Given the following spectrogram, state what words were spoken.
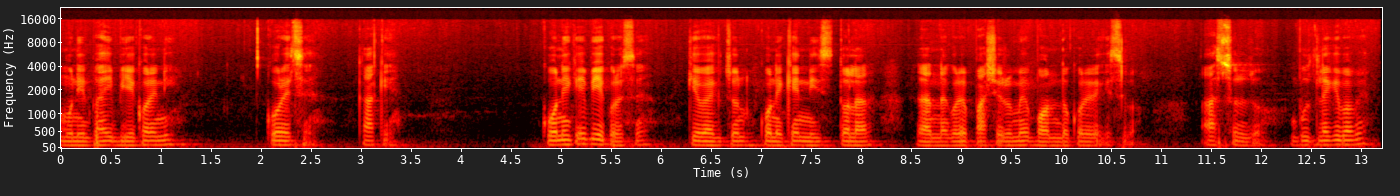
মুনির ভাই বিয়ে করেনি? করেছে। কাকে? কনেকে বিয়ে করেছে। কেউ একজন কনেকে নিচতলার রান্নাঘরের পাশের রুমে বন্ধ করে রেখেছিল। আশ্চর্য, বুঝলে কীভাবে?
